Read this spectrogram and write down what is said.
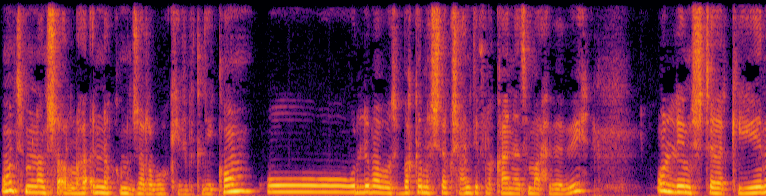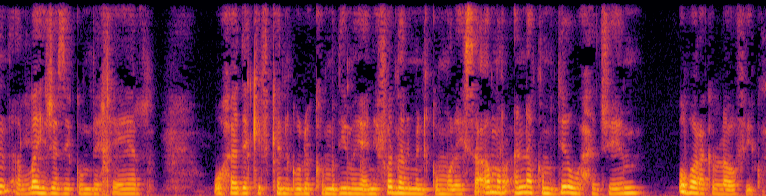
ونتمنى إن شاء الله إنكم تجربوه كيف قلت لكم. واللي ما باقي ما اشتركش عندي في القناة مرحبا به واللي مشتركين الله يجازيكم بخير. وهذا كيف كنقول لكم ديما يعني فضلا منكم وليس أمر أنكم ديروا واحد جيم. وبارك الله فيكم.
